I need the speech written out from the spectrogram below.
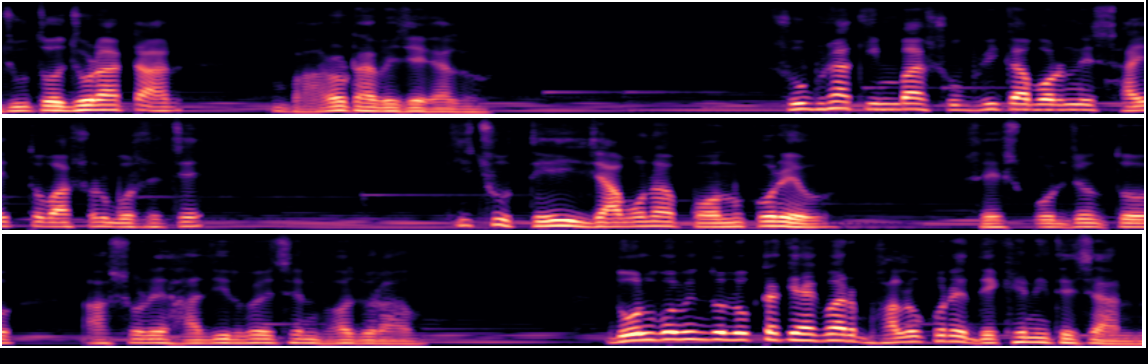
জুতো জোড়াটার বারোটা বেজে গেল। শুভ্রা কিংবা শুভ্রিকা বর্ণের সাহিত্য বাসর বসেছে। কিছুতেই যাব না পণ করেও শেষ পর্যন্ত আসরে হাজির হয়েছেন ভজরাম। দোলগোবিন্দ লোকটাকে একবার ভালো করে দেখে নিতে চান।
